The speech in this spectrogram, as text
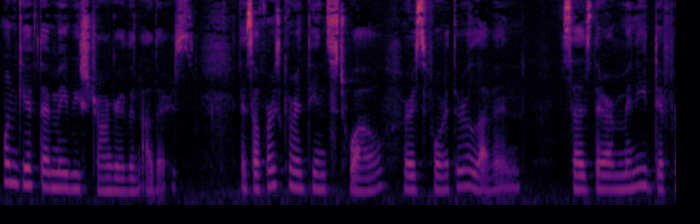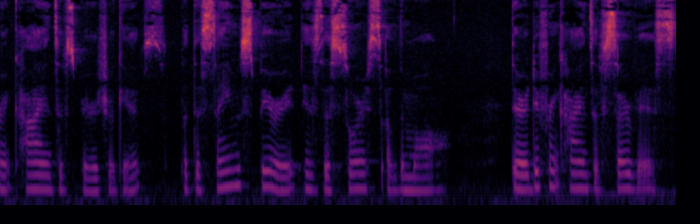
one gift that may be stronger than others. And so 1 Corinthians 12, verse 4 through 11 says there are many different kinds of spiritual gifts, but the same Spirit is the source of them all. There are different kinds of service,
